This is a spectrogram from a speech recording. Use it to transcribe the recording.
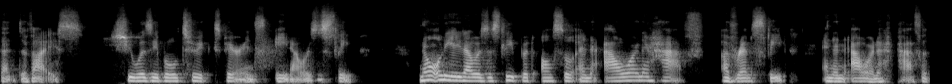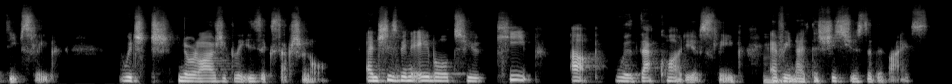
that device she was able to experience eight hours of sleep. Not only eight hours of sleep but also an hour and a half of rem sleep and an hour and a half of deep sleep which neurologically is exceptional. And she's been able to keep up with that quality of sleep mm-hmm. every night that she's used the device.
